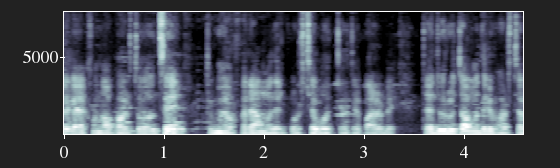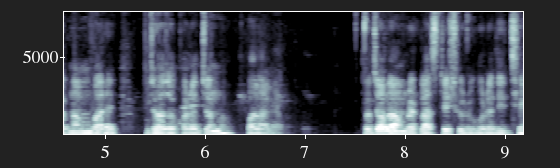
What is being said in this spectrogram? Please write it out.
টাকা এখন অফার চলছে, তুমি অফারে আমাদের কোর্সে ভর্তি হতে পারবে। তাই দ্রুত আমাদের হোয়াটসঅ্যাপ নাম্বারে যোগাযোগ করার জন্য বলা গেল তো চলো আমরা ক্লাসটি শুরু করে দিচ্ছি।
